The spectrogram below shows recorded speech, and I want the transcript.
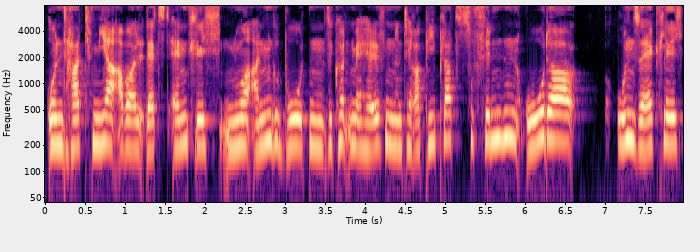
und hat mir aber letztendlich nur angeboten, sie könnten mir helfen, einen Therapieplatz zu finden oder unsäglich.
